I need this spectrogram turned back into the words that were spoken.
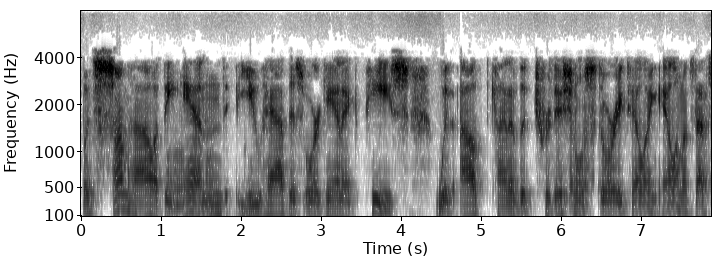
but somehow at the mm-hmm. end you have this organic piece without kind of the traditional storytelling elements. That's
